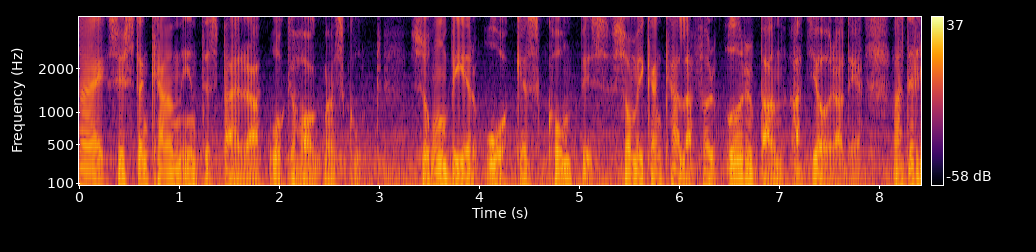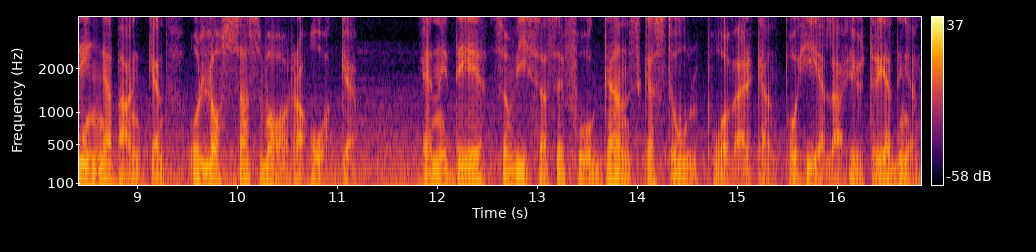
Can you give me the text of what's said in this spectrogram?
Nej, systern kan inte spärra Åke Hagmans kort. Så hon ber Åkes kompis, som vi kan kalla för Urban, att göra det. Att ringa banken och låtsas vara Åke. En idé som visar sig få ganska stor påverkan på hela utredningen.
